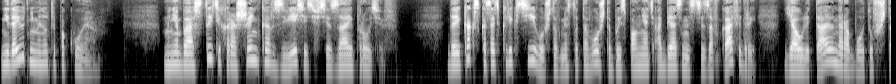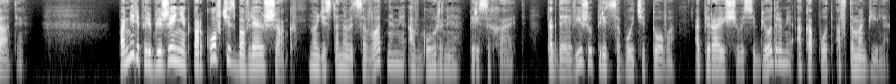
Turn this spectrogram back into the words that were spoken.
не дают ни минуты покоя. Мне бы остыть и хорошенько взвесить все «за» и «против». Да и как сказать коллективу, что вместо того, чтобы исполнять обязанности завкафедрой, я улетаю на работу в Штаты? По мере приближения к парковке сбавляю шаг. Ноги становятся ватными, а в горле пересыхает, когда я вижу перед собой Титова, опирающегося бедрами о капот автомобиля.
